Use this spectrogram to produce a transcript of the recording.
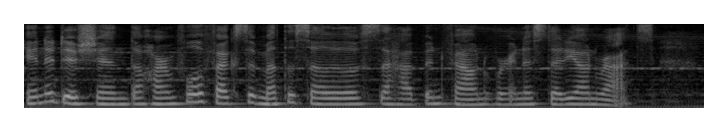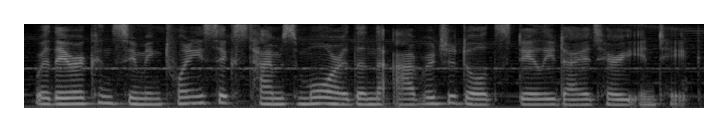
In addition, the harmful effects of methylcellulose that have been found were in a study on rats, where they were consuming 26 times more than the average adult's daily dietary intake.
